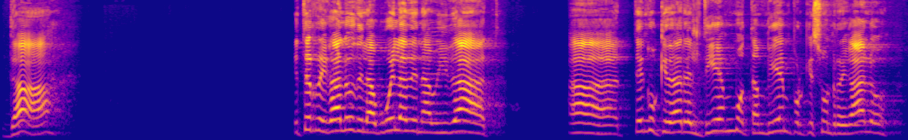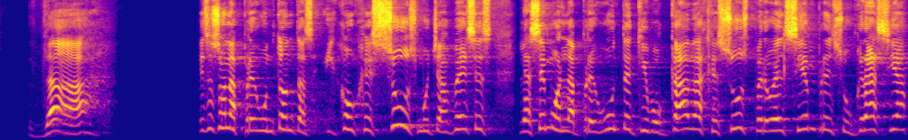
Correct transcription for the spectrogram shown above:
Da. Este regalo de la abuela de Navidad, ah, tengo que dar el diezmo también porque es un regalo. Da. Esas son las preguntontas. Y con Jesús muchas veces le hacemos la pregunta equivocada a Jesús, pero Él siempre en su gracia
